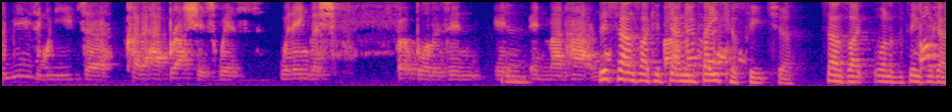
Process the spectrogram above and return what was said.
amusing when you'd uh, kind of have brushes with with English footballers in in, yeah. in Manhattan. This sounds like a Danny Baker feature. Sounds like one of the things you go.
